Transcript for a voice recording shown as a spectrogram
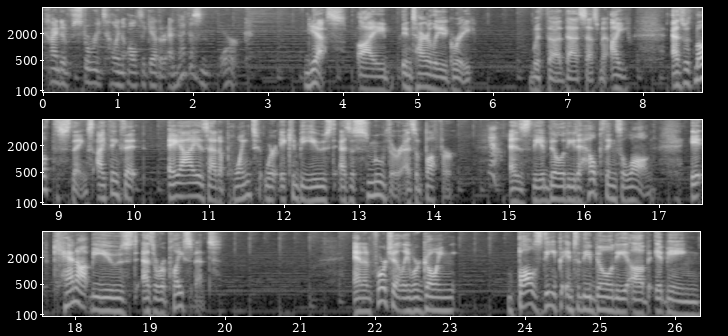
kind of storytelling altogether, and that doesn't work. Yes, I entirely agree with uh, that assessment. I, as with most things, I think that AI is at a point where it can be used as a smoother, as a buffer, Yeah. as the ability to help things along. It cannot be used as a replacement. And unfortunately, we're going balls deep into the ability of it being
